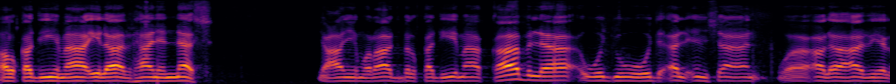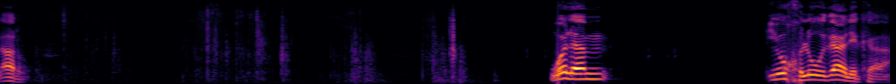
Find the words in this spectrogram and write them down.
القديمة إلى أذهان الناس. يعني مراد بالقديمة قبل وجود الإنسان وعلى هذه الأرض. ولم يخلو ذلك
